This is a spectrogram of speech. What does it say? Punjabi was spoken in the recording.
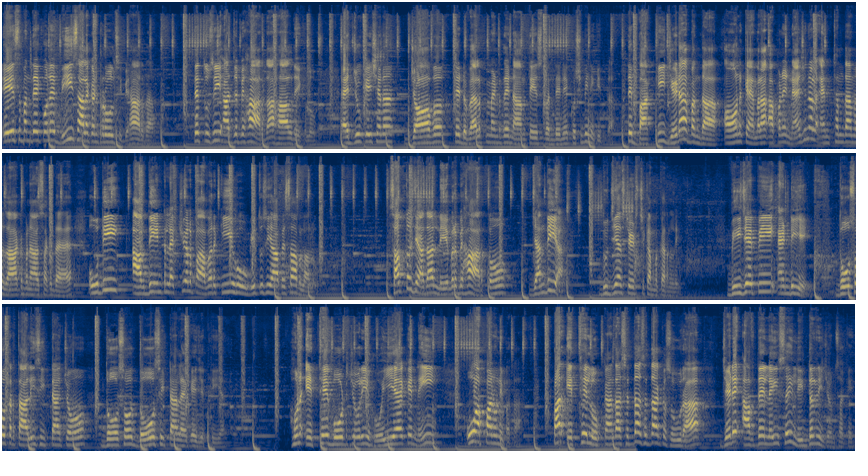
ਇਸ ਬੰਦੇ ਕੋਲੇ 20 ਸਾਲ ਕੰਟਰੋਲ ਸੀ ਬਿਹਾਰ ਦਾ। ਤੇ ਤੁਸੀਂ ਅੱਜ ਬਿਹਾਰ ਦਾ ਹਾਲ ਦੇਖ ਲਓ। ਐਜੂਕੇਸ਼ਨ ਜੌਬ ਤੇ ਡਿਵੈਲਪਮੈਂਟ ਦੇ ਨਾਮ ਤੇ ਇਸ ਬੰਦੇ ਨੇ ਕੁਝ ਵੀ ਨਹੀਂ ਕੀਤਾ। ਤੇ ਬਾਕੀ ਜਿਹੜਾ ਬੰਦਾ ਔਨ ਕੈਮਰਾ ਆਪਣੇ ਨੈਸ਼ਨਲ ਐਂਥਮ ਦਾ ਮਜ਼ਾਕ ਬਣਾ ਸਕਦਾ ਹੈ, ਉਹਦੀ ਆਪਦੀ ਇੰਟੈਲੈਕਚੁਅਲ ਪਾਵਰ ਕੀ ਹੋਊਗੀ ਤੁਸੀਂ ਆਪ ਹਿਸਾਬ ਲਾ ਲਓ। ਸਭ ਤੋਂ ਜ਼ਿਆਦਾ ਲੇਬਰ ਬਿਹਾਰ ਤੋਂ ਜਾਂਦੀ ਆ ਦੂਜੀਆਂ ਸਟੇਟਸ 'ਚ ਕੰਮ ਕਰਨ ਲਈ। ਬੀਜੇਪੀ ਐਨਡੀਏ 243 ਸੀਟਾਂ ਚੋਂ 202 ਸੀਟਾਂ ਲੈ ਕੇ ਜਿੱਤੀ ਆ। ਹੁਣ ਇੱਥੇ ਵੋਟ ਚੋਰੀ ਹੋਈ ਹੈ ਕਿ ਨਹੀਂ, ਉਹ ਆਪਾਂ ਨੂੰ ਨਹੀਂ ਪਤਾ। ਪਰ ਇੱਥੇ ਲੋਕਾਂ ਦਾ ਸਿੱਧਾ ਸਿੱਧਾ ਕਸੂਰ ਆ, ਜਿਹੜੇ ਆਪਦੇ ਲਈ ਸਹੀ ਲੀਡਰ ਨਹੀਂ ਚੁਣ ਸਕੇ।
